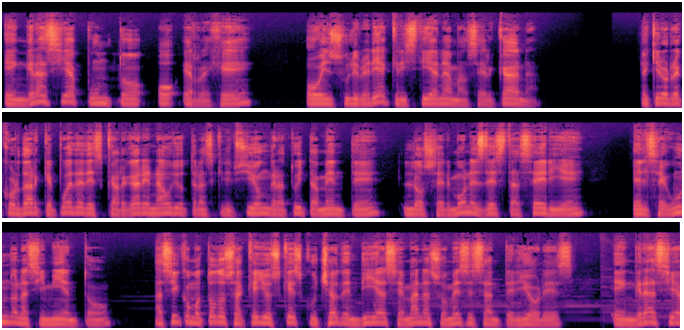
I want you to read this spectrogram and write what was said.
en gracia.org o en su librería cristiana más cercana. Le quiero recordar que puede descargar en audio transcripción gratuitamente los sermones de esta serie, el segundo nacimiento, así como todos aquellos que he escuchado en días, semanas o meses anteriores en gracia.org.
